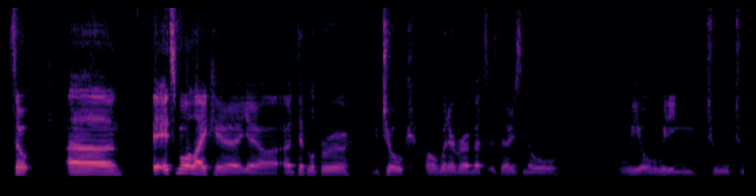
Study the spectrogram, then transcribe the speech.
So um, it, it's more like a, yeah a developer joke or whatever but there is no real willing to to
